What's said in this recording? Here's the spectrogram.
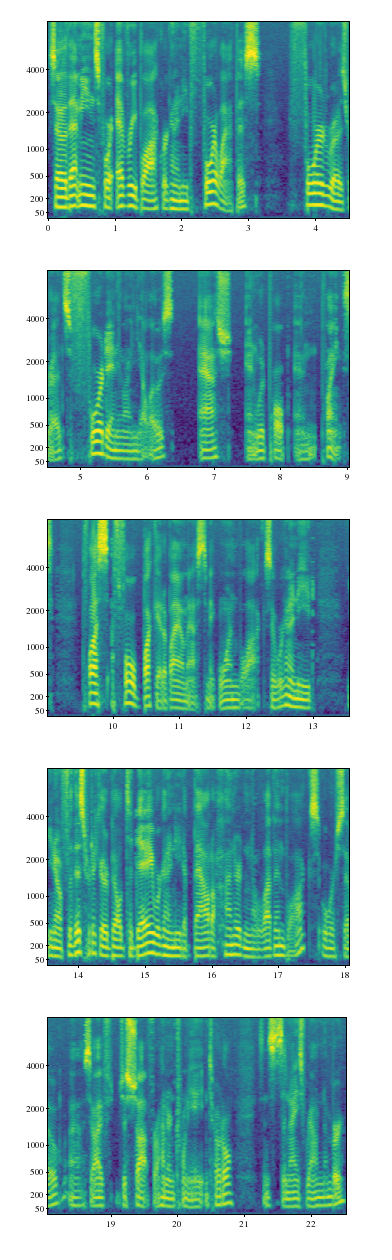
So that means for every block, we're going to need four lapis, four rose reds, four dandelion yellows, ash, and wood pulp and planks, plus a full bucket of biomass to make one block. So we're going to need you know, for this particular build today, we're going to need about 111 blocks or so. Uh, so I've just shot for 128 in total, since it's a nice round number.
